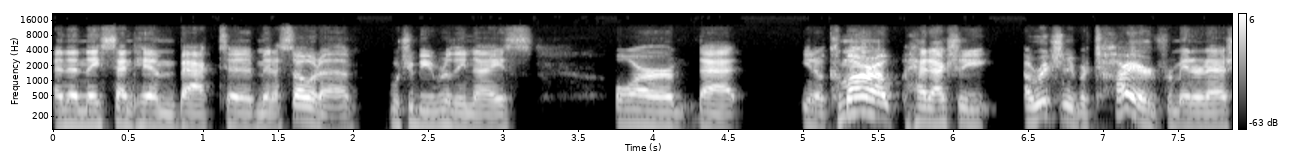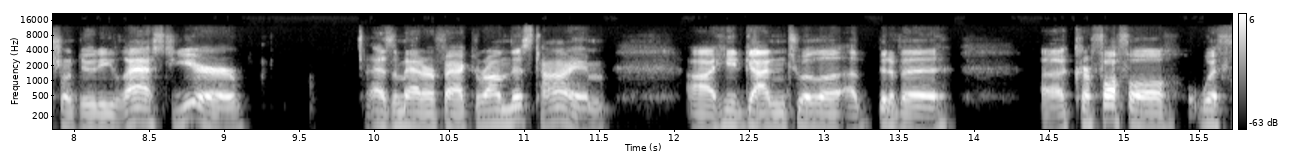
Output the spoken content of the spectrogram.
and then they send him back to Minnesota, which would be really nice. Or that you know Kamara had actually originally retired from international duty last year. As a matter of fact, around this time, uh, he'd gotten into a, a bit of a, a kerfuffle with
